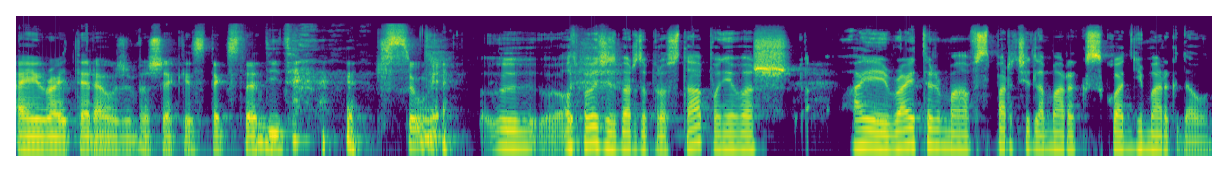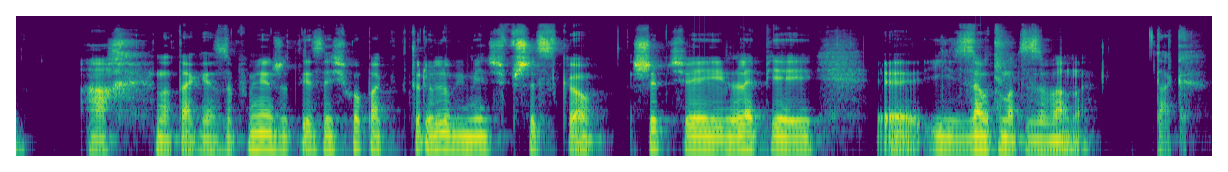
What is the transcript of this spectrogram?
iWritera używasz, jak jest TextEdit w sumie? Y, odpowiedź jest bardzo prosta, ponieważ iWriter ma wsparcie dla mark składni Markdown. Ach, no tak, ja zapomniałem, że ty jesteś chłopak, który lubi mieć wszystko szybciej, lepiej y, i zautomatyzowane. Tak.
